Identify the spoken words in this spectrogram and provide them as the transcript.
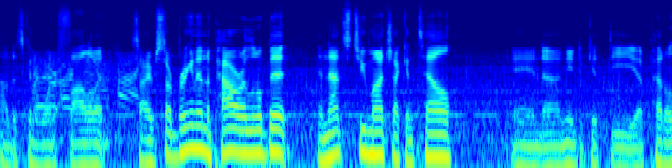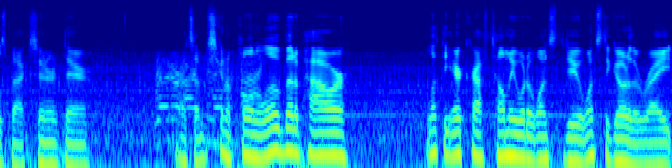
uh, that's going to want to follow it. So I start bringing in the power a little bit, and that's too much, I can tell. And I uh, need to get the uh, pedals back centered there. All right, so I'm just going to pull in a little bit of power. Let the aircraft tell me what it wants to do. It wants to go to the right.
